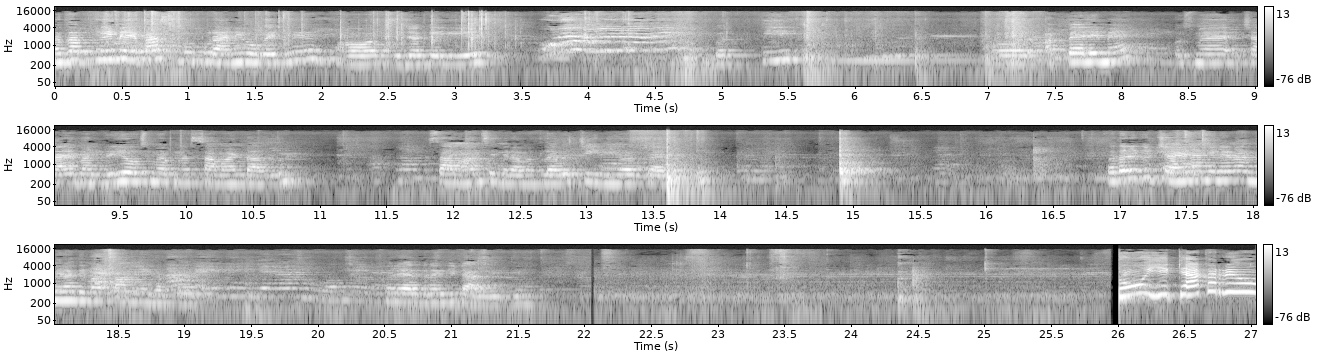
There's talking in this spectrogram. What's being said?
मतलब थे मेरे पास वो पुराने हो गए थे और पूजा के लिए बत्ती। और अब पहले मैं उसमें चाय बन रही है उसमें अपना सामान डाल दूँ। सामान से मेरा मतलब है चीनी और चाय पत्ती पता नहीं कुछ चाय ना मिले ना मेरा दिमाग काम नहीं करता। है पहले अदरक ही डाल देती हूँ। तो ये क्या कर रहे हो?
